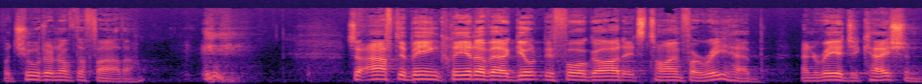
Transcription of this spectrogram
for children of the Father. so, after being cleared of our guilt before God, it's time for rehab and re education.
